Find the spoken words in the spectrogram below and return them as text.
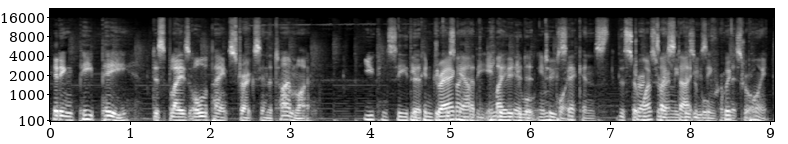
Hitting PP displays all the paint strokes in the timeline, you can see that you can drag out the individual in two seconds. The strokes once I I start using using from quick this draw, point,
